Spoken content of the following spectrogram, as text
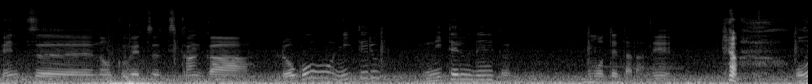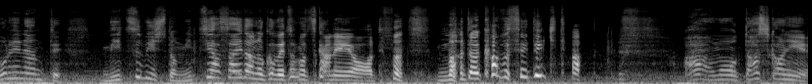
ベンツの区別つかんか。ロゴ似てる？似てるね？と思ってたらね。いや俺なんて三菱と三ツ矢サイダーの区別もつかねえよってまだかぶせてきた。ああもう確かに。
